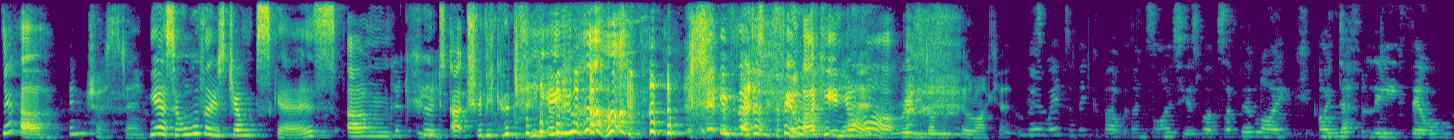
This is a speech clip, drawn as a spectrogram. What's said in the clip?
yeah, interesting. yeah, so all those jump scares um, Good could you. actually be good for you, even though it doesn't feel like it in your heart. It really doesn't feel like it. It's weird to think about with anxiety as well because I feel like I definitely feel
